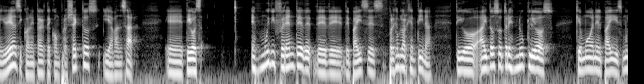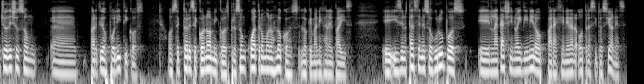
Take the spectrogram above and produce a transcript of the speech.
ideas y conectarte con proyectos y avanzar. Eh, digo, es, muy diferente de, países, por ejemplo Argentina. digo, hay dos o tres núcleos que mueven el país. Muchos de ellos son eh, partidos políticos o sectores económicos, pero son cuatro monos locos lo que manejan el país. Eh, y si no estás en esos grupos, en la calle no hay dinero para generar otras situaciones.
